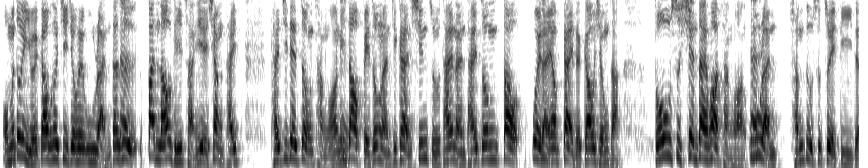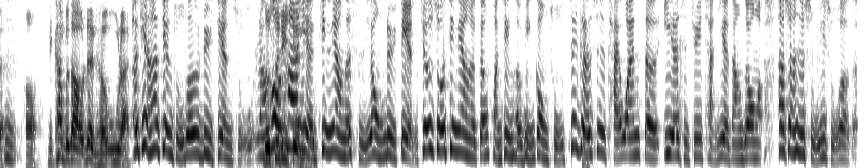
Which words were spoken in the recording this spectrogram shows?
我们都以为高科技就会污染，但是半导体产业像台台积电这种厂房，你到北中南去看，新竹、台南、台中，到未来要盖的高雄厂。都是现代化厂房，污染程度是最低的。嗯，哦，你看不到任何污染，而且它建筑都是绿建筑，然后它也尽量的使用绿电，就是说尽量的跟环境和平共处。这个是台湾的 ESG 产业当中哦，它算是数一数二的。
